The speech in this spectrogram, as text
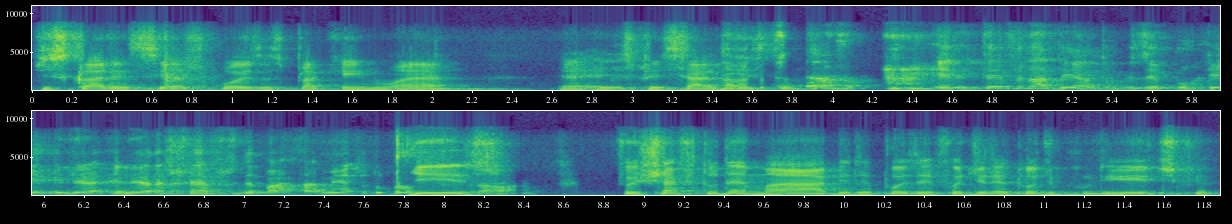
de esclarecer as coisas para quem não é, é especialista. Não, ele teve lá dentro, quer dizer, porque ele, ele era chefe de departamento do Banco Isso. Central. Né? Foi chefe do DEMAB, depois ele foi diretor de política,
